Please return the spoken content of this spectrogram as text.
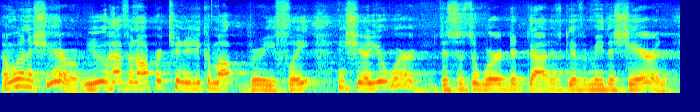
and we're going to share. You have an opportunity to come up briefly and share your word. This is the word that God has given me to share and,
